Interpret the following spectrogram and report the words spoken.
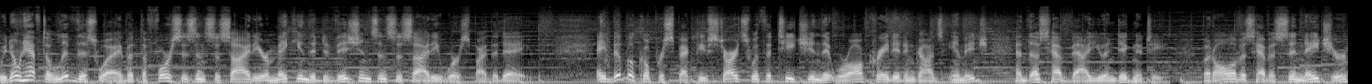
We don't have to live this way, but the forces in society are making the divisions in society worse by the day. A biblical perspective starts with the teaching that we're all created in God's image and thus have value and dignity. But all of us have a sin nature,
